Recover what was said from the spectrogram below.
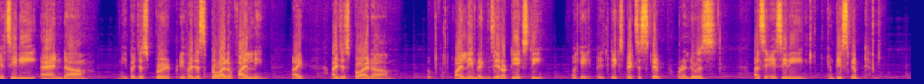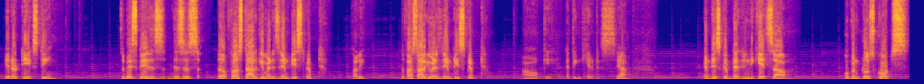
LCD and um, if I just if I just provide a file name, right? I just provide a file name like 0txt. Okay, it expects a script. What I'll do is I'll say acd empty script 0txt. So basically this this is the first argument is an empty script. Sorry, the first argument is an empty script. Okay, I think here it is. Yeah, empty script that indicates um, open close quotes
